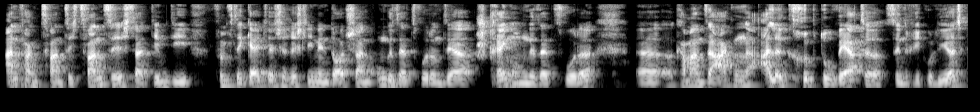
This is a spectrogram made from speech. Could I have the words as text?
Anfang 2020, seitdem die fünfte Geldwäscherichtlinie in Deutschland umgesetzt wurde und sehr streng umgesetzt wurde, äh, kann man sagen, alle Kryptowerte sind reguliert.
